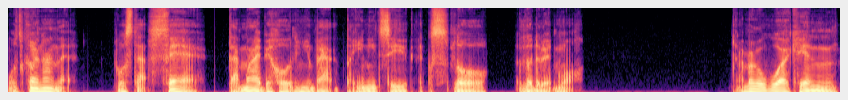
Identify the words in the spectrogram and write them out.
What's going on there? What's that fear that might be holding you back that you need to explore a little bit more? I remember working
